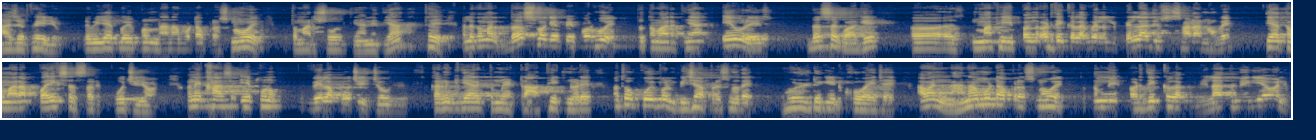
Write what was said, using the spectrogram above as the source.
હાજર થઈ જાવ એટલે બીજા કોઈ પણ નાના મોટા પ્રશ્નો હોય, તમારે સોલ્વ ત્યાં ને ત્યાં થઈ એટલે તમારે દસ વાગે પેપર હોય, તો તમારે ત્યાં એવરેજ દસક વાગે માંથી અડધી કલાક પહેલા પહેલા દિવસે સાડા નવે ત્યાં તમારા પરીક્ષા સ્થળે પહોંચી જવાનું. અને ખાસ એ પણ વહેલા પહોંચી જવું જોઈએ. કારણ કે ક્યારેક તમને ટ્રાફિક નડે અથવા કોઈ પણ બીજા પ્રશ્નો થાય હોલ ટિકિટ ખોવાઈ જાય. આવા નાના મોટા પ્રશ્નો હોય તો તમને અડધી કલાક વહેલા તમે ગયા હોય ને,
